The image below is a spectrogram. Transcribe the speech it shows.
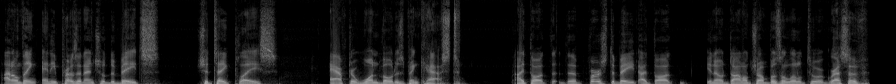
I don't think any presidential debates should take place after one vote has been cast. I thought the, first debate, I thought, you know, Donald Trump was a little too aggressive.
